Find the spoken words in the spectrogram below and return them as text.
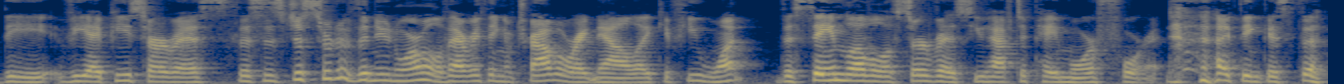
the VIP service. This is just sort of the new normal of everything of travel right now. Like if you want the same level of service, you have to pay more for it. I think is the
